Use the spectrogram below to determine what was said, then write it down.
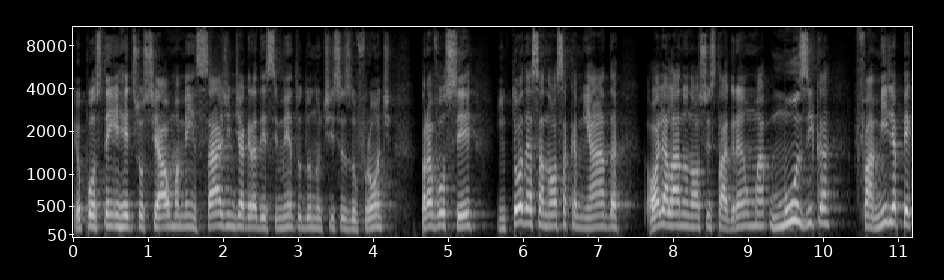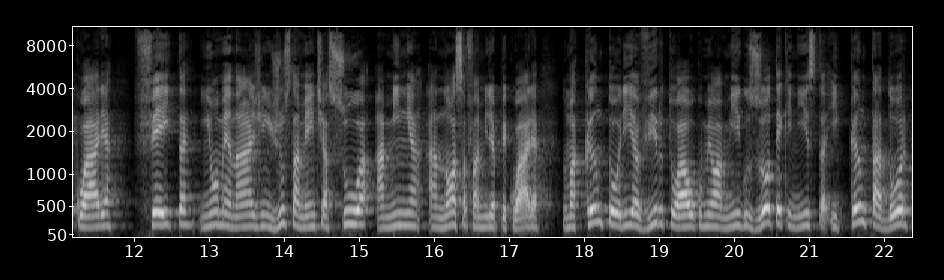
Eu postei em rede social uma mensagem de agradecimento do Notícias do Front para você em toda essa nossa caminhada. Olha lá no nosso Instagram uma música Família Pecuária feita em homenagem justamente à sua, à minha, à nossa família pecuária numa cantoria virtual com meu amigo zootecnista e cantador,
